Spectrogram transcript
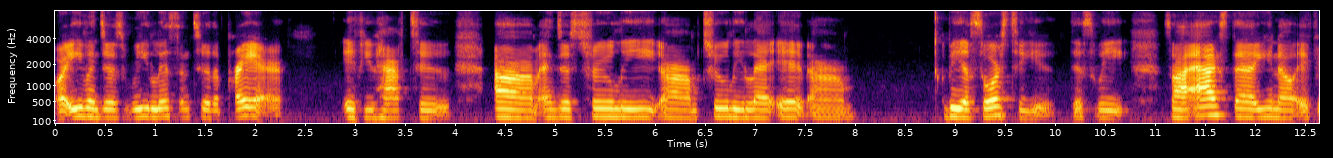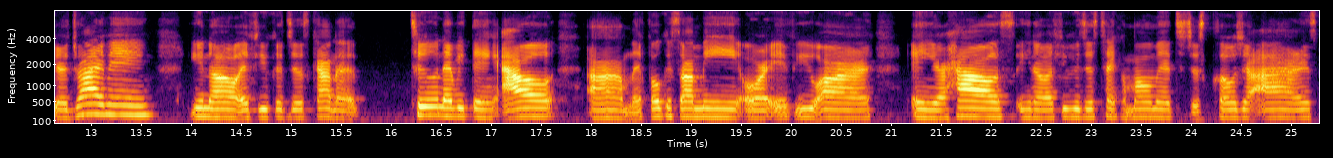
or even just re listen to the prayer if you have to, um, and just truly, um, truly let it um, be a source to you this week. So I ask that, you know, if you're driving, you know, if you could just kind of tune everything out um, and focus on me, or if you are in your house, you know, if you could just take a moment to just close your eyes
